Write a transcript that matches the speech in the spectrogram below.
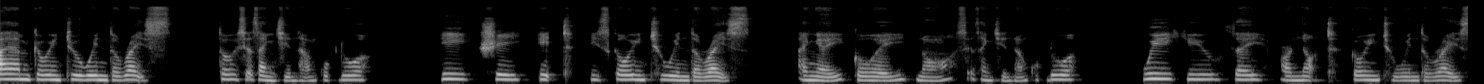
I am going to win the race. Tôi sẽ giành chiến thắng cuộc đua. He, she, it is going to win the race. Anh ấy, cô ấy, nó sẽ giành chiến thắng cuộc đua. We, you, they are not going to win the race.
